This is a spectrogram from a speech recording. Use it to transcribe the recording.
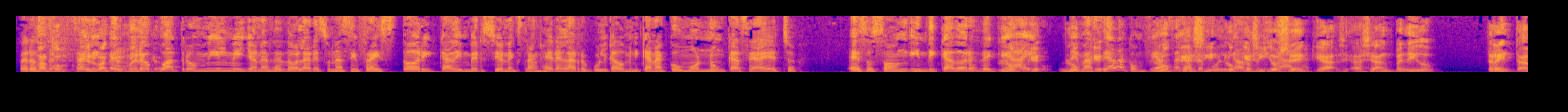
Pero el se- banco, se, han el Banco de invertido América. cuatro mil millones de dólares, una cifra histórica de inversión extranjera en la República Dominicana como nunca se ha hecho. Esos son indicadores de que hay demasiada que- confianza lo en la sí, República Lo que sí yo sé que se han pedido 30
